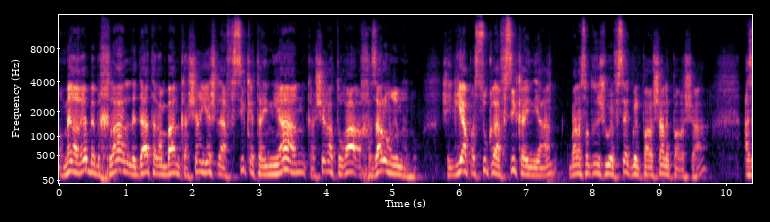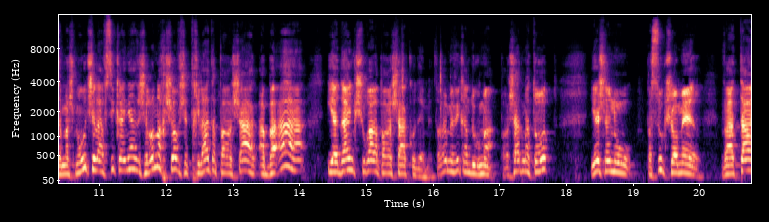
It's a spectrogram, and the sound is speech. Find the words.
אומר הרבה בכלל, לדעת הרמב"ן, כאשר יש להפסיק את העניין, כאשר התורה, החז"ל אומרים לנו, שהגיע הפסוק להפסיק העניין, בא לעשות איזשהו הפסק בין פרשה לפרשה, אז המשמעות של להפסיק העניין זה שלא נחשוב שתחילת הפרשה הבאה היא עדיין קשורה לפרשה הקודמת. הרי מביא כאן דוגמה, פרשת מטות, יש לנו פסוק שאומר, ועתה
